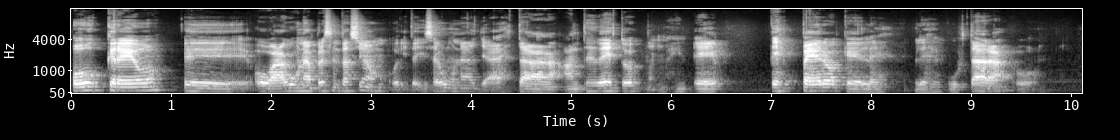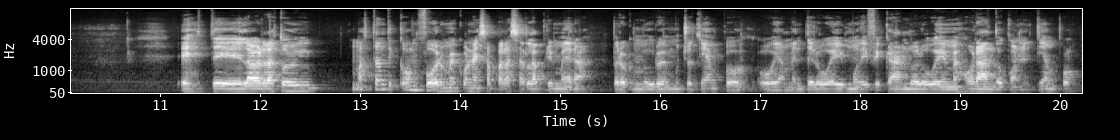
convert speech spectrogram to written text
O creo eh, o hago una presentación, ahorita hice una, ya está antes de esto, eh, espero que les, les gustara. O, este, la verdad estoy bastante conforme con esa para hacer la primera, pero que me dure mucho tiempo. Obviamente lo voy a ir modificando, lo voy a ir mejorando con el tiempo.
